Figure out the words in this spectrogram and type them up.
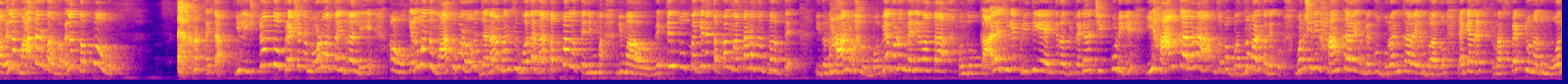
ಅವೆಲ್ಲ ಮಾತಾಡಬಾರ್ದು ಅವೆಲ್ಲ ತಪ್ಪು ಅವು ಆಯ್ತಾ ಇಲ್ಲಿ ಇಷ್ಟೊಂದು ಪ್ರೇಕ್ಷಕರು ನೋಡುವಂತ ಇದರಲ್ಲಿ ಕೆಲವೊಂದು ಮಾತುಗಳು ಜನರ ಮನಸ್ಸಿಗೆ ಹೋದಾಗ ತಪ್ಪಾಗುತ್ತೆ ನಿಮ್ಮ ನಿಮ್ಮ ವ್ಯಕ್ತಿತ್ವದ ಬಗ್ಗೆನೇ ತಪ್ಪಾಗಿ ಮಾತಾಡೋದು ಬರುತ್ತೆ ಇದು ನಾನು ಭವ್ಯಗೌಡ ಮೇಲಿರುವಂತ ಒಂದು ಕಾಳಜಿಗೆ ಪ್ರೀತಿಗೆ ಹೇಳ್ತಿರೋದು ಬಿಟ್ರೆ ಯಾಕಂದ್ರೆ ಚಿಕ್ಕ ಹುಡುಗಿ ಈ ಅಹಂಕಾರನ ಒಂದ್ ಸ್ವಲ್ಪ ಬದಲು ಮಾಡ್ಕೋಬೇಕು ಮನುಷ್ಯನಿಗೆ ಅಹಂಕಾರ ದುರಹಂಕಾರ ಇರಬಾರ್ದು. ಯಾಕೆಂದ್ರೆ ರೆಸ್ಪೆಕ್ಟ್ ಅನ್ನೋದು ಮೋರ್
